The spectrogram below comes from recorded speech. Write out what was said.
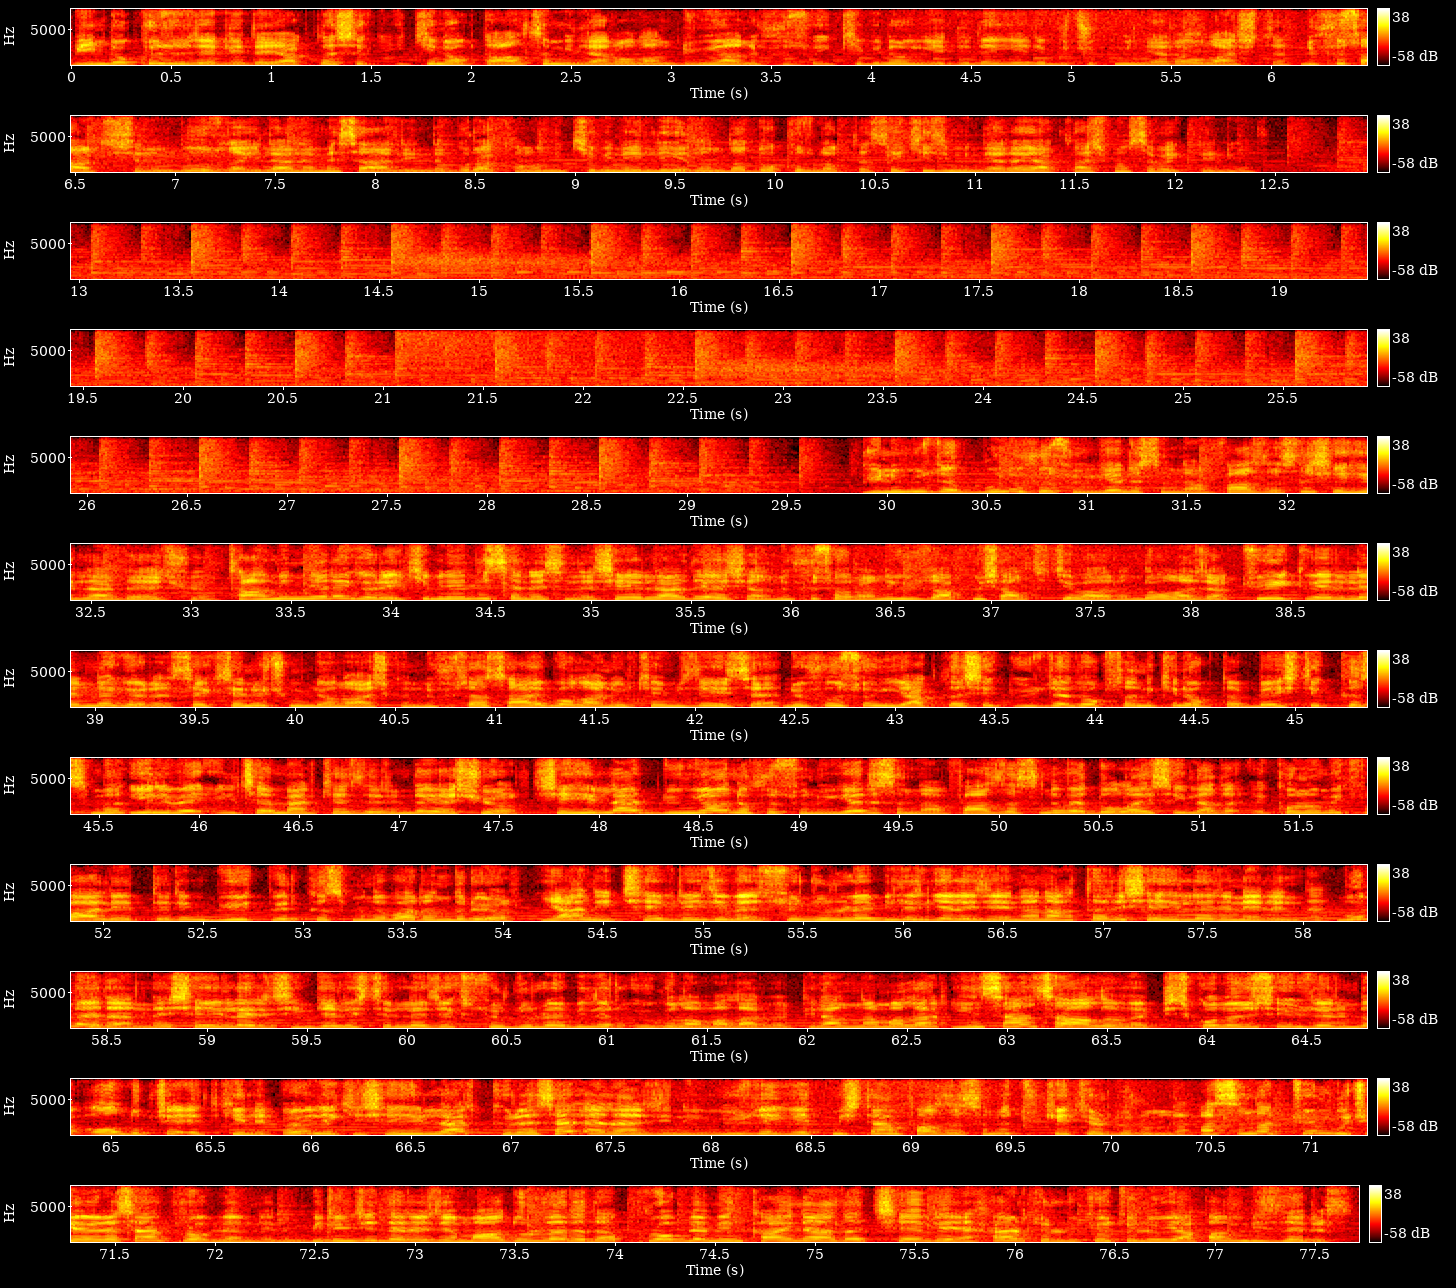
1950'de yaklaşık 2.6 milyar olan dünya nüfusu 2017'de 7.5 milyara ulaştı. Nüfus artışının bu hızla ilerlemesi halinde bu rakamın 2050 yılında 9.8 milyara yaklaşması bekleniyor. Günümüzde bu nüfusun yarısından fazlası şehirlerde yaşıyor. Tahminlere göre 2050 senesinde şehirlerde yaşayan nüfus oranı 166 civarında olacak. TÜİK verilerine göre 83 milyonu aşkın nüfusa sahip olan ülkemizde ise nüfusun yaklaşık %92.5'lik kısmı il ve ilçe merkezlerinde yaşıyor. Şehirler dünya nüfusunun yarısından fazlasını ve dolayısıyla da ekonomik faaliyetlerin büyük bir kısmını barındırıyor. Yani çevreci ve sürdürülebilir geleceğin anahtarı şehirlerin elinde. Bu nedenle şehirler için geliştirilecek sürdürülebilir uygulamalar ve planlamalar insan sağlığı ve psikolojisi üzerinde oldukça etkili. Öyle ki şehirler küresel enerjinin %70'ten fazlasını tüketir durumda. Aslında tüm bu çevresel problemlerin birinci derece mağdurları da problemin kaynağı da çevreye her türlü kötülüğü yapan bizleriz.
